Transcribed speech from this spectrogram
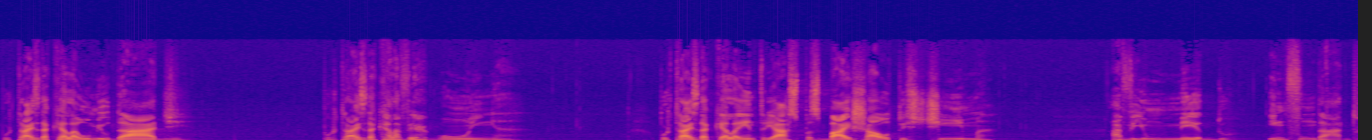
por trás daquela humildade, por trás daquela vergonha, por trás daquela, entre aspas, baixa autoestima, havia um medo infundado,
